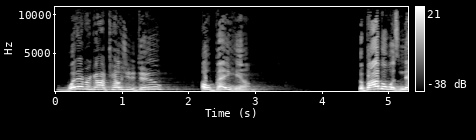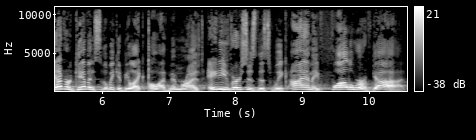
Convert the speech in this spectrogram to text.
Whatever God tells you to do, obey Him. The Bible was never given so that we could be like, oh, I've memorized 80 verses this week. I am a follower of God.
